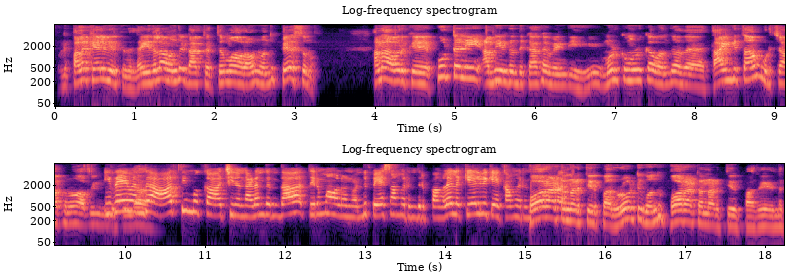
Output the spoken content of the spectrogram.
இப்படி பல கேள்வி இருக்குது இல்லை இதெல்லாம் வந்து டாக்டர் திருமாவளவன் வந்து பேசணும். ஆனால் அவருக்கு கூட்டணி அப்படின்றதுக்காக வேண்டி முழுக்க முழுக்க வந்து அதை தாங்கித்தான் முடிச்சாக்கணும் இதே அப்படின்னு வந்து அதிமுக ஆட்சியில நடந்திருந்தா திருமாவளவன் வந்து பேசாம இருந்திருப்பாங்களா? இல்ல கேள்வி கேட்காம இருந்து போராட்டம் நடத்தியிருப்பார். ரோட்டுக்கு வந்து போராட்டம் நடத்தியிருப்பாரு. இந்த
